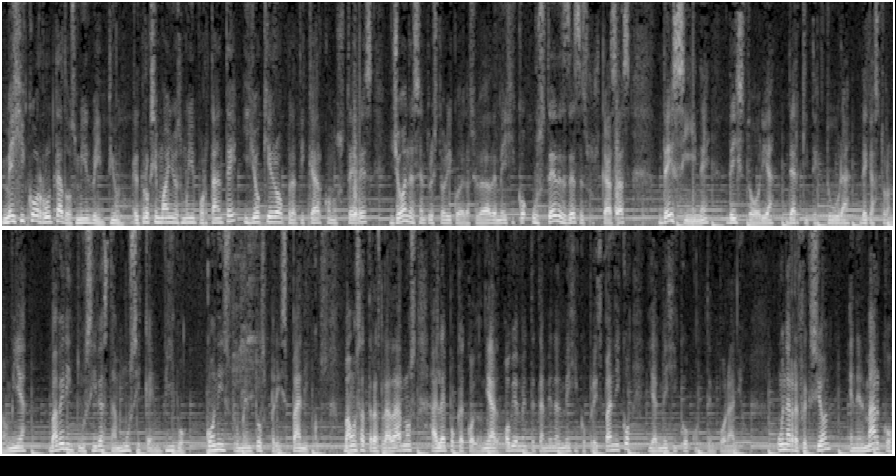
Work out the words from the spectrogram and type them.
México Ruta 2021. El próximo año es muy importante y yo quiero platicar con ustedes, yo en el Centro Histórico de la Ciudad de México, ustedes desde sus casas, de cine, de historia, de arquitectura, de gastronomía. Va a haber inclusive hasta música en vivo con instrumentos prehispánicos. Vamos a trasladarnos a la época colonial, obviamente también al México prehispánico y al México contemporáneo. Una reflexión en el marco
